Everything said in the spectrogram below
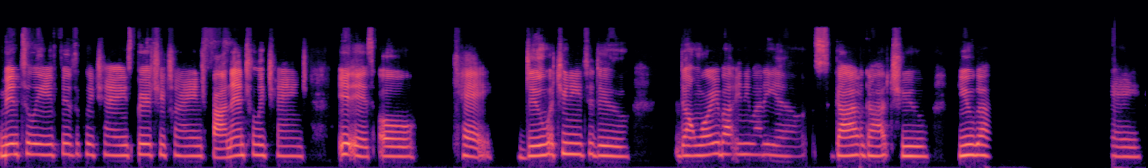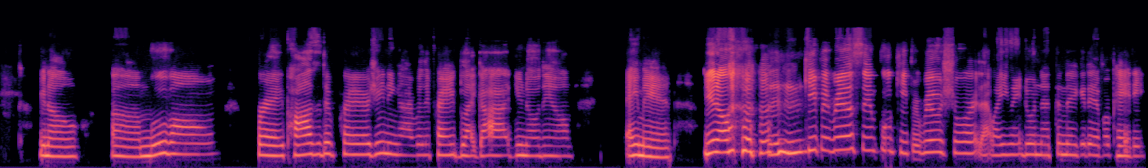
mentally, physically change, spiritually change, financially change, it is okay. Do what you need to do. Don't worry about anybody else. God got you. You got okay. You know, um, move on. Pray positive prayers. You ain't gotta really pray, like God, you know them. Amen. You know, Mhm. keep it real simple, keep it real short. That way you ain't doing nothing negative or petty.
